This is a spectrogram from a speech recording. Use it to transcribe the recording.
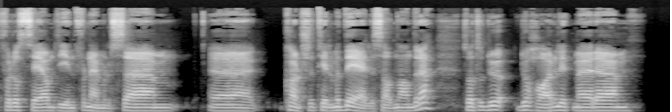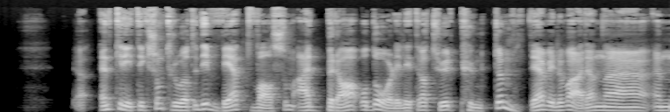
for å se om din fornemmelse eh, kanskje til og med deles av den andre. Så at du, du har en litt mer eh, en kritiker som tror at de vet hva som er bra og dårlig litteratur, punktum, det vil jo være en, eh, en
